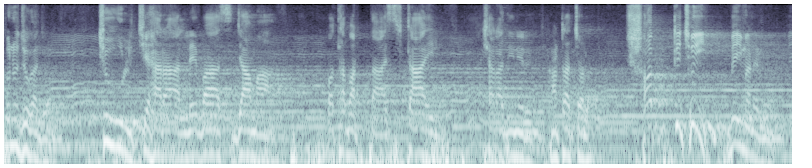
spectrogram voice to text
কোনো যোগাযোগ চুল, চেহারা, লেবাস, জামা, কথাবার্তা, স্টাইল, সারাদিনের হাঁটা চলা সব কিছুই বেইমানের মধ্যে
